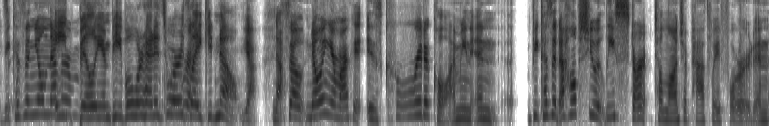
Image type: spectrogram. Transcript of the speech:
Correct. because then you'll never Eight billion people we're headed towards. Right. Like, no. Yeah. No. So knowing your market is critical. I mean, and uh, because it helps you at least start to launch a pathway forward. And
